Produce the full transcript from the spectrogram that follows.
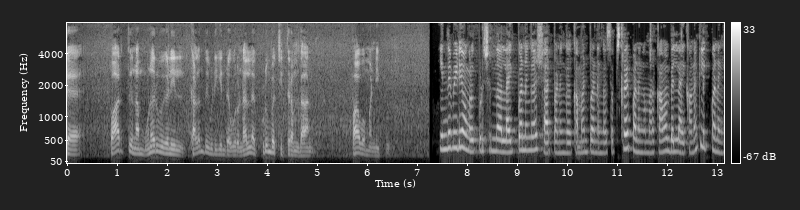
பார்த்து நம் உணர்வுகளில் கலந்து விடுகின்ற ஒரு நல்ல குடும்ப சித்திரம்தான் பாவ மன்னிப்பு. இந்த வீடியோ உங்களுக்கு பிடிச்சிருந்தா லைக் பண்ணுங்க ஷேர் பண்ணுங்க கமெண்ட் பண்ணுங்க சப்ஸ்கிரைப் பண்ணுங்க. மறக்காம பெல் ஐக்கானை கிளிக் பண்ணுங்க.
